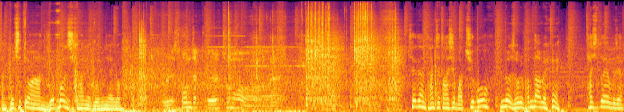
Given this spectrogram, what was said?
아, 며칠 동안 몇 번씩 하냐고 있냐 이거 원래 소음 잡기가 혈투모. 최대한 단체 다시 맞추고 힘들어 소리를 판 다음에 다시 또 해보자.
